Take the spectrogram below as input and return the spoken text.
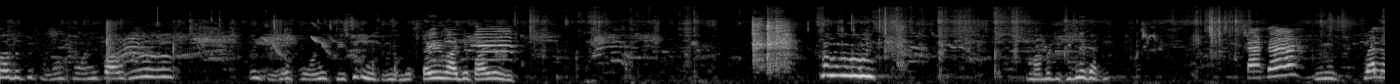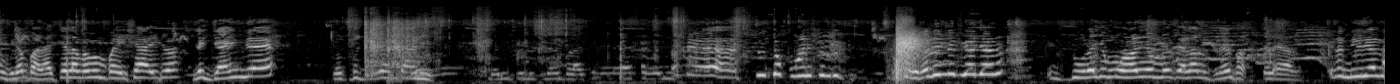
મારે બધું તું પાણી પાડું તું પાણી પીશું હું તમને ત્રણ વાગે પાડ્યું મારે બધું કીધું ખાતી કાકા મારા લુગડા ભરા ચેલા મને પૈસા આવી ગયો એટલે જઈને તો તું જીવન તારી. તું તો પાણી પીવું ચોરા નહીં પીવા જવાનું. જોડે જે મોહાણી અમે પેલા લુગડા ભરા ચલા આવે એટલે ನೀಲಿ આલુ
